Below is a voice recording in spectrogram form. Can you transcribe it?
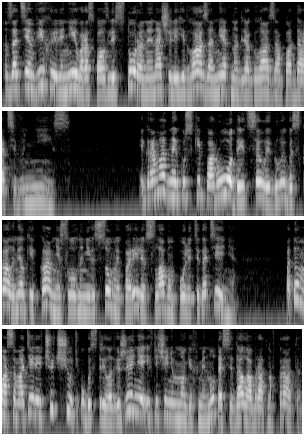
Затем вихри лениво расползлись в стороны и начали едва заметно для глаза опадать вниз и громадные куски породы, и целые глыбы скал, и мелкие камни, словно невесомые, парили в слабом поле тяготения. Потом масса материи чуть-чуть убыстрила движение и в течение многих минут оседала обратно в кратер.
